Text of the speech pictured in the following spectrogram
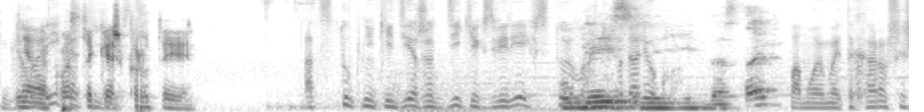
Не, ну квесты, конечно, крутые. Отступники держат диких зверей в стойлах неподалеку. Доставь. По-моему, это хороший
